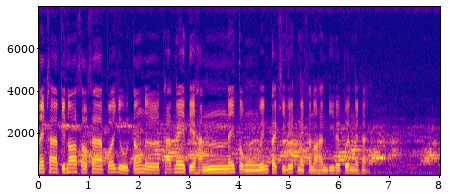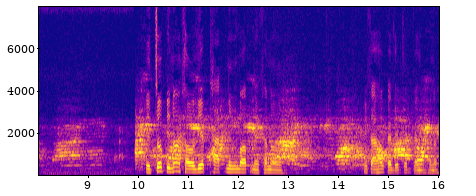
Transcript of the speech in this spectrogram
ในคาพี่น้องเขาคาปออยู่ตั้งเนอทัดในเตหันในตรงเว้งตะคีเล็กในขนอหันดีเดเปิ้นนะคะเออจบพี่น้องเขาเรียบทัดหนึ่งรอบในขนอในคาเขากันเรียบจบกันนะคะเนาะ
